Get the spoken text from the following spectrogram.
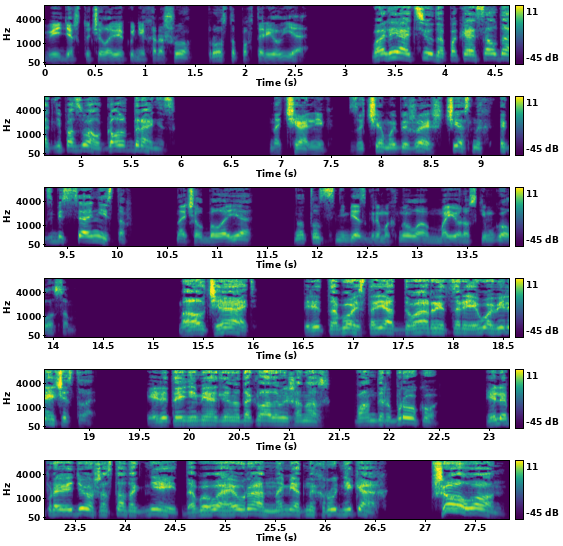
видя, что человеку нехорошо, просто повторил я. «Вали отсюда, пока я солдат не позвал, голодранец!» «Начальник, зачем обижаешь честных эксбиционистов?» Начал было я, но тут с небес громыхнуло майоровским голосом. «Молчать! Перед тобой стоят два рыцаря его величества! Или ты немедленно докладываешь о нас Вандербруку, или проведешь остаток дней, добывая уран на медных рудниках! Пшел вон!»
